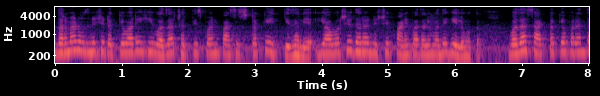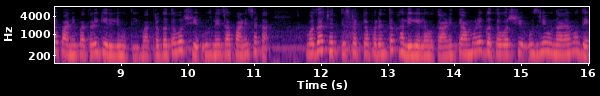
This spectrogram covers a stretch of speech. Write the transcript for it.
दरम्यान उजनीची टक्केवारी ही वजा छत्तीस पॉईंट पासष्ट टक्के इतकी झाली आहे. यावर्षी धरण निश्चित पाणी पातळीमध्ये गेलं होतं. वजा साठ टक्क्यापर्यंत पाणी पातळी गेलेली होती. मात्र गतवर्षी उजनीचा पाणीसाठा वजा छत्तीस टक्क्यापर्यंत खाली गेला होता आणि त्यामुळे गतवर्षी उजनी उन्हाळ्यामध्ये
